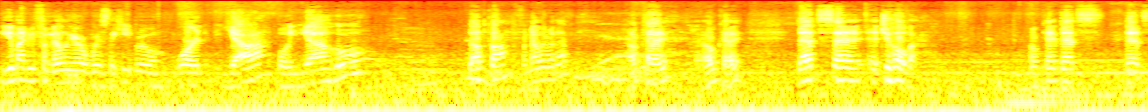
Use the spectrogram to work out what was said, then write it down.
you might be familiar with the Hebrew word Yah or Yahoo. Dot com. Familiar with that? Yeah. Okay. Okay. That's uh, Jehovah. Okay, that's that's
